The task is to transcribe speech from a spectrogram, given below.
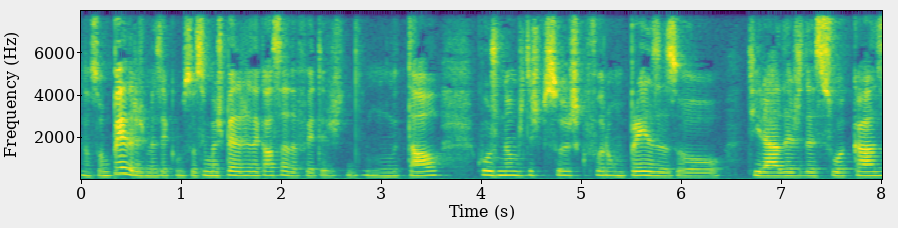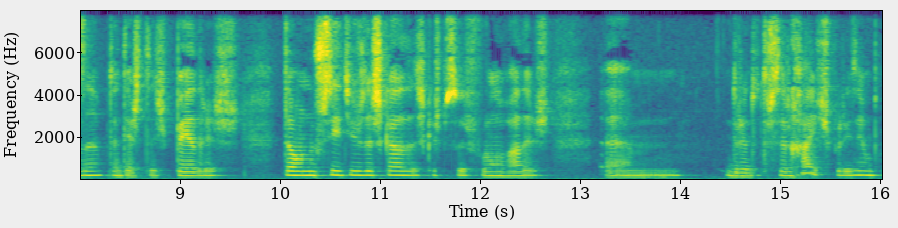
Não são pedras, mas é como se fossem umas pedras da calçada feitas de um metal com os nomes das pessoas que foram presas ou tiradas da sua casa. Portanto, estas pedras estão nos sítios das casas que as pessoas foram levadas hum, durante o Terceiro Reich, por exemplo.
